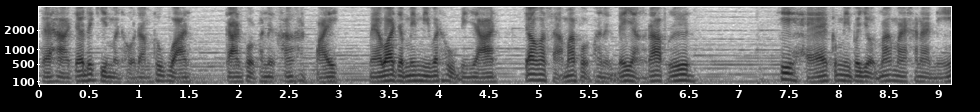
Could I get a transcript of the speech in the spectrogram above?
แต่หากเจ้าได้กินมันโถดำทุกวัน การปลดผนึกครั้งถัดไป แม้ว่าจะไม่มีวัตถุวิญญาณ เจ้าก็สามารถปลดผนึกได้อย่างราบรื่น ที่แหก็มีประโยชน์มากมายขนาดนี้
